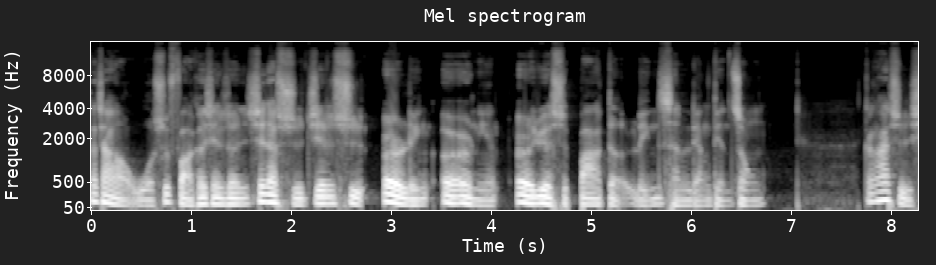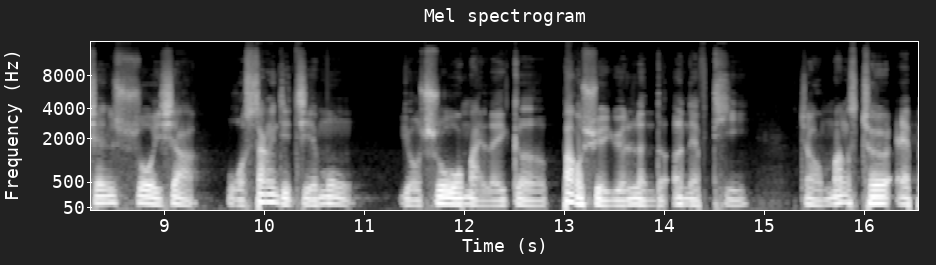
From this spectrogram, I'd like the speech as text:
大家好，我是法克先生。现在时间是二零二二年二月十八的凌晨两点钟。刚开始先说一下，我上一集节目有说我买了一个暴雪猿人的 NFT，叫 Monster App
